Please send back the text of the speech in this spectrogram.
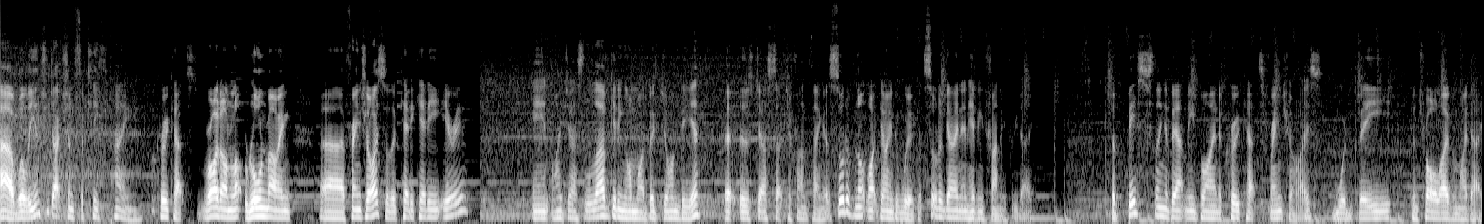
Ah, well, the introduction for Keith Payne, Crewcuts, right on lawn mowing uh, franchise for the Katikati area. And I just love getting on my big John Deere. It is just such a fun thing. It's sort of not like going to work, it's sort of going and having fun every day. The best thing about me buying a Crewcuts franchise would be control over my day.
